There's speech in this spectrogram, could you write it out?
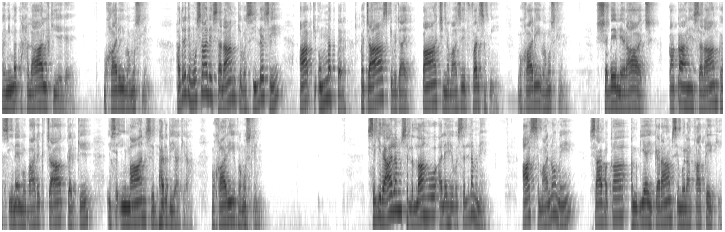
غنیمت حلال کیے گئے۔ بخاری و مسلم۔ حضرت موسیٰ علیہ السلام کے وسیلے سے آپ کی امت پر پچاس کے بجائے پانچ نمازیں فرض ہوئیں۔ بخاری و مسلم۔ شب معراج آقا علیہ السلام کا سینہ مبارک چاک کر کے اسے ایمان سے بھر دیا گیا۔ بخاری و مسلم۔ سید عالم صلی اللہ علیہ وسلم نے آسمانوں میں سابقہ انبیاء کرام سے ملاقاتیں کی۔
